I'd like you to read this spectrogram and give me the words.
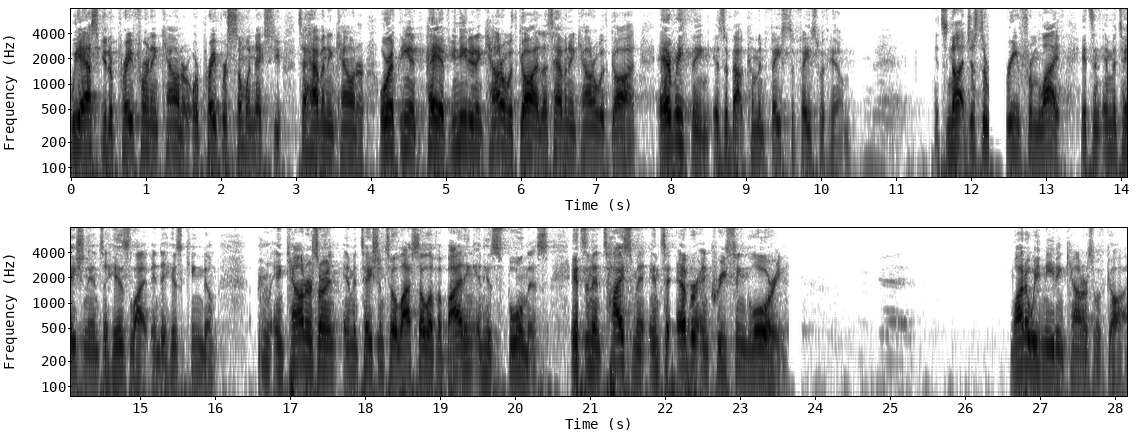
we ask you to pray for an encounter or pray for someone next to you to have an encounter. Or at the end, hey, if you need an encounter with God, let's have an encounter with God. Everything is about coming face to face with Him. It's not just a reprieve from life, it's an invitation into His life, into His kingdom. Encounters are an invitation to a lifestyle of abiding in His fullness, it's an enticement into ever increasing glory. Why do we need encounters with God?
